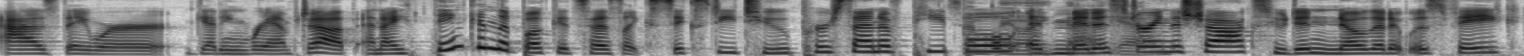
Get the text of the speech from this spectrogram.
as they were getting ramped up. And I think in the book it says like 62% of people like administering that, yeah. the shocks who didn't know that it was fake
